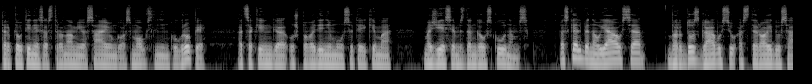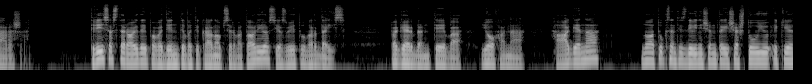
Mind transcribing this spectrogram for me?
Tarptautinės astronomijos sąjungos mokslininkų grupė, atsakinga už pavadinimų suteikimą mažiesiems dangaus kūnams, paskelbė naujausią vardus gavusių asteroidų sąrašą. Trys asteroidai pavadinti Vatikano observatorijos jezuitų vardais pagerbent tėvą Johaną Hageną nuo 1906 iki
